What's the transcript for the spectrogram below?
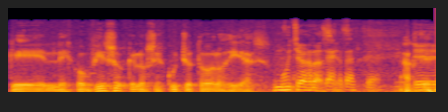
que les confieso que los escucho todos los días. Muchas gracias. Muchas gracias.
